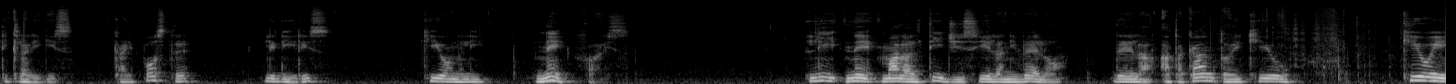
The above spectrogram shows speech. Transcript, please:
Li clarigis, cae poste li diris cion li ne faris. Li ne malaltigis il nivelo de la attaccanto e kiu ciui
